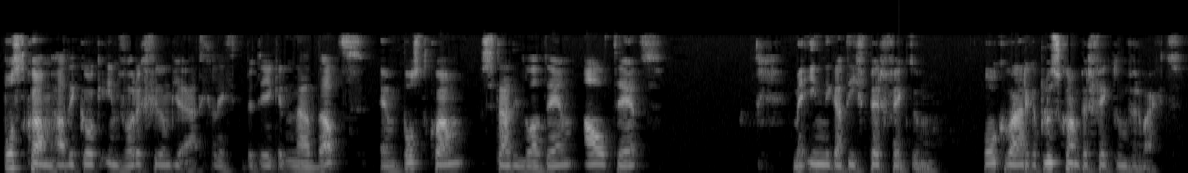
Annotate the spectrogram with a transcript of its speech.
Postquam had ik ook in vorig filmpje uitgelegd, betekent nadat. En postquam staat in Latijn altijd met indicatief perfectum. Ook waar je plusquamperfectum verwacht.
